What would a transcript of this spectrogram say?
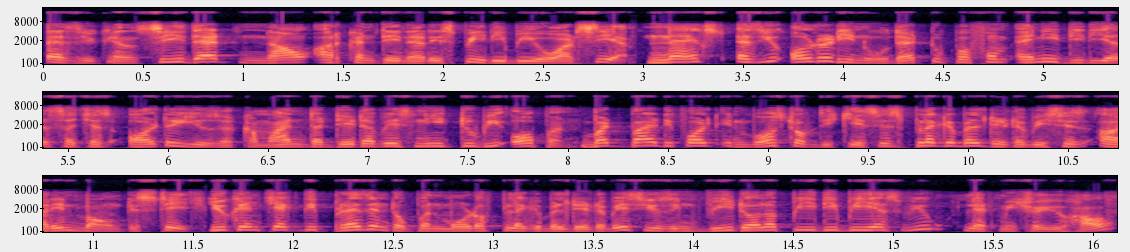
As you can see that now our container is PDB-ORCL. Next, as you already know that to perform any DDL such as alter user command, the database need to be open. But by default in most of the cases, pluggable databases are in mount stage. You can check the present open mode of pluggable database using $PDBS view. Let me show you how.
